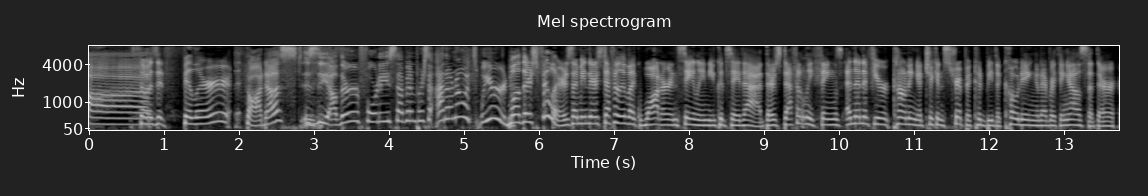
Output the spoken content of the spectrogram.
Uh, so is it filler? sawdust is the other 47%. I don't know. It's weird. Well, there's fillers. I mean, there's definitely like water and saline. You could say that. There's definitely things. And then if you're counting a chicken strip, it could be the coating and everything else that they're,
